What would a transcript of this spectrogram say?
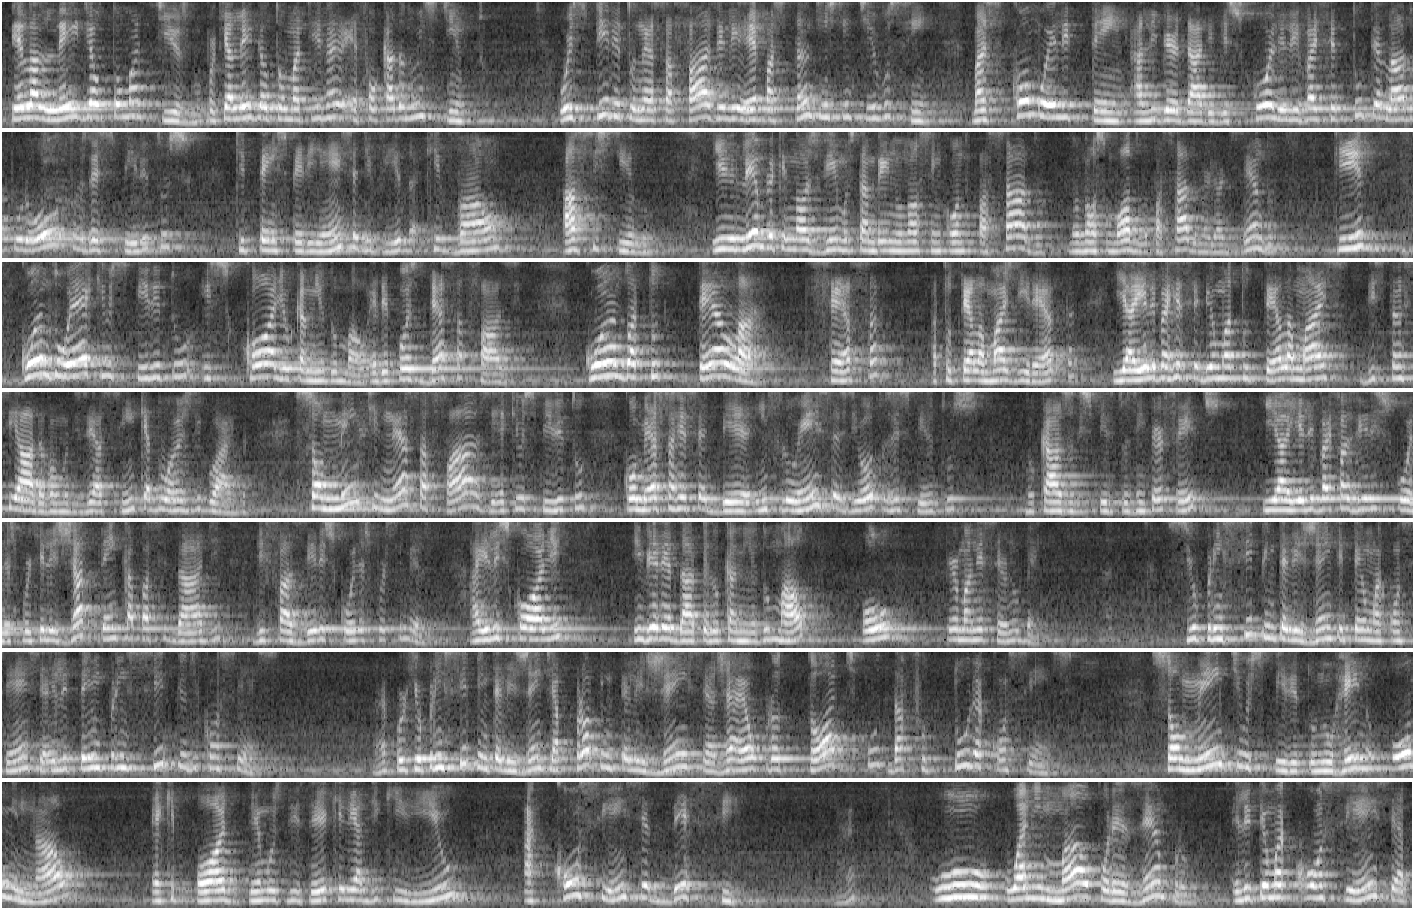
pela lei de automatismo, porque a lei de automatismo é, é focada no instinto. O espírito nessa fase ele é bastante instintivo, sim, mas como ele tem a liberdade de escolha, ele vai ser tutelado por outros espíritos que têm experiência de vida, que vão assisti-lo. E lembra que nós vimos também no nosso encontro passado, no nosso módulo passado, melhor dizendo, que quando é que o espírito escolhe o caminho do mal? É depois dessa fase. Quando a tutela cessa, a tutela mais direta, e aí ele vai receber uma tutela mais distanciada, vamos dizer assim, que é do anjo de guarda. Somente nessa fase é que o espírito começa a receber influências de outros espíritos, no caso de espíritos imperfeitos, e aí ele vai fazer escolhas, porque ele já tem capacidade de fazer escolhas por si mesmo. Aí ele escolhe enveredar pelo caminho do mal ou permanecer no bem. Se o princípio inteligente tem uma consciência, ele tem um princípio de consciência. Né? Porque o princípio inteligente, a própria inteligência, já é o protótipo da futura consciência. Somente o espírito no reino hominal é que podemos dizer que ele adquiriu a consciência de si. Né? O, o animal, por exemplo, ele tem uma consciência,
